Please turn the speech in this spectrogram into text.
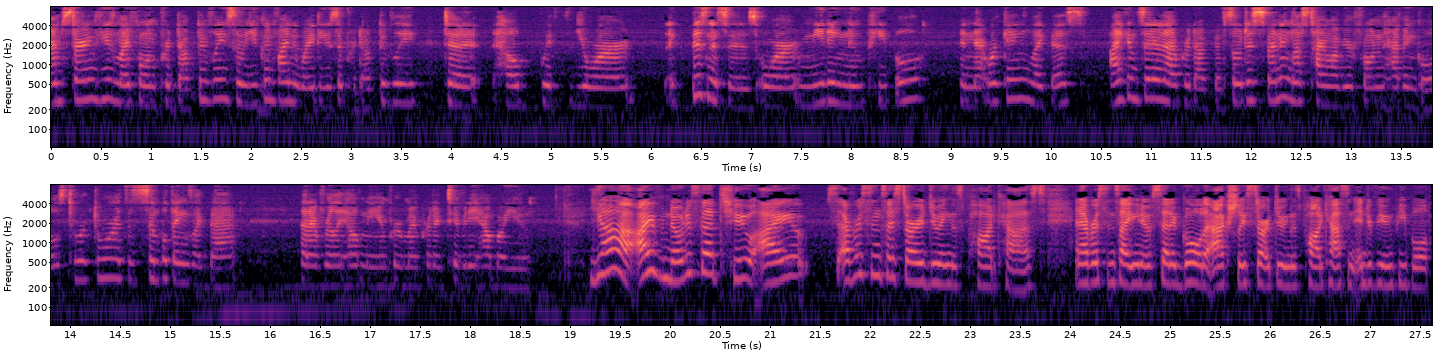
I'm starting to use my phone productively. So you can find a way to use it productively to help with your like businesses or meeting new people and networking like this, I consider that productive. So just spending less time on your phone and having goals to work towards, it's simple things like that that have really helped me improve my productivity. How about you? Yeah, I've noticed that too. I ever since I started doing this podcast and ever since I, you know, set a goal to actually start doing this podcast and interviewing people,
